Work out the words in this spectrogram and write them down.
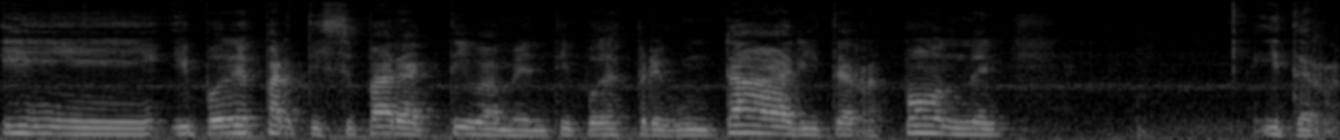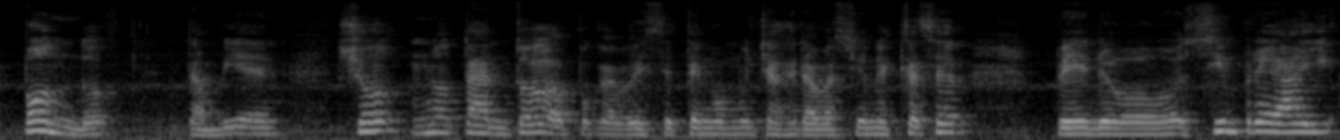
Y, y podés participar activamente y podés preguntar y te responden. Y te respondo también. Yo no tanto, porque a veces tengo muchas grabaciones que hacer, pero siempre hay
